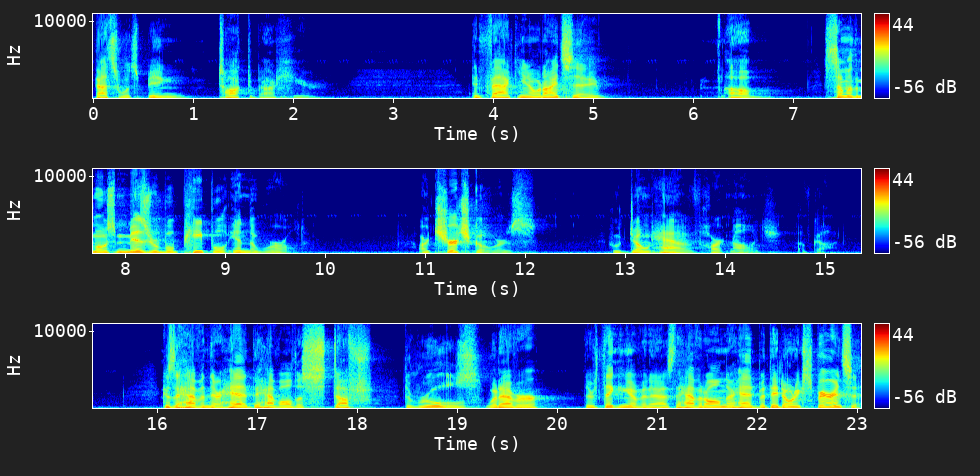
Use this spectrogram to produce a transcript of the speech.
That's what's being talked about here. In fact, you know what I'd say? Um, some of the most miserable people in the world are churchgoers who don't have heart knowledge of God. because they have in their head, they have all the stuff, the rules, whatever they're thinking of it as. They have it all in their head, but they don't experience it.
